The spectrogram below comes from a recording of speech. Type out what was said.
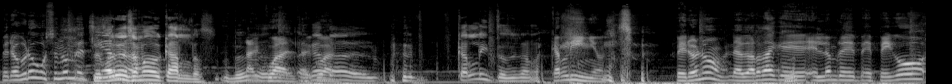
Pero Grogu es un nombre Se tierno. podría haber llamado Carlos. ¿no? Tal cual, tal Acá cual. está el- el Carlito se llama. Carliños. Pero no, la verdad que el nombre pe- pegó.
